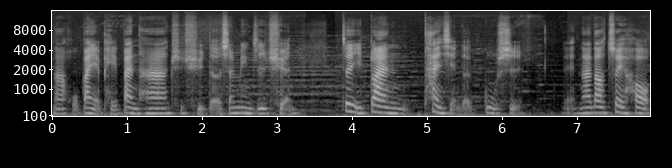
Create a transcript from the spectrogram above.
那伙伴也陪伴他去取得生命之泉，这一段探险的故事，对，那到最后。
